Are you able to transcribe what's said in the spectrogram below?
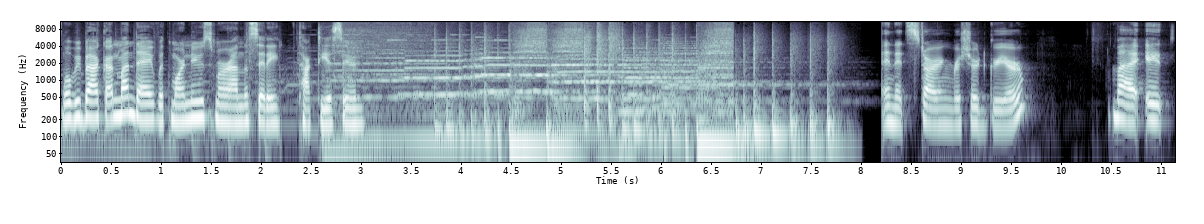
We'll be back on Monday with more news from around the city. Talk to you soon. and it's starring Richard Greer. But it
